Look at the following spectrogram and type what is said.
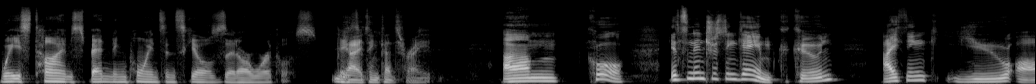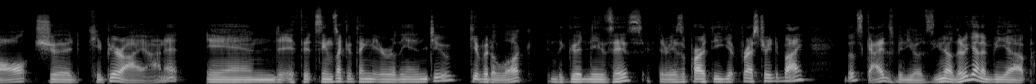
waste time spending points and skills that are worthless. Yeah, I think that's right. Um, cool. It's an interesting game, Cocoon. I think you all should keep your eye on it. And if it seems like a thing that you're really into, give it a look. And the good news is, if there is a part that you get frustrated by, those guides videos, you know, they're going to be up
